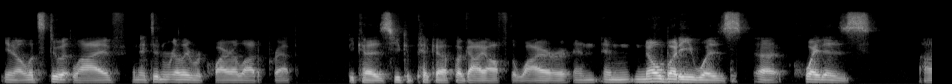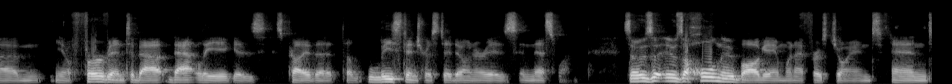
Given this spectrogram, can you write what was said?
you know, let's do it live. And it didn't really require a lot of prep because you could pick up a guy off the wire and, and nobody was uh, quite as, um, you know, fervent about that league as, as probably the, the least interested owner is in this one so it was a, it was a whole new ball game when I first joined, and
